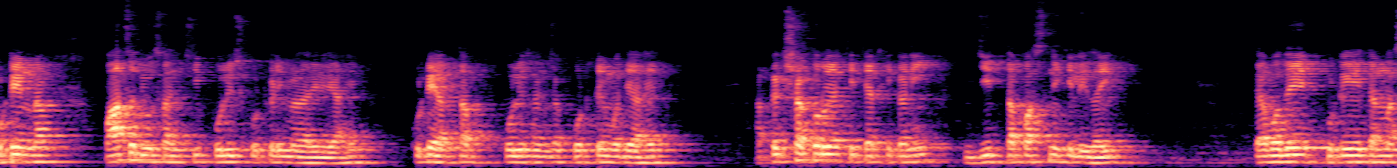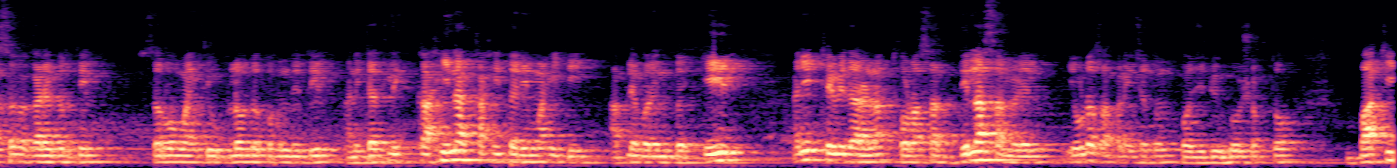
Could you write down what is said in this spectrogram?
कुठेंना पाच दिवसांची पोलीस कोठडी मिळालेली आहे. कुठे आत्ता पोलिसांच्या कोठडीमध्ये आहेत? अपेक्षा करूया की त्या ठिकाणी जी तपासणी केली जाईल त्यामध्ये कुठे त्यांना सहकार्य करतील सर्व माहिती उपलब्ध करून देतील आणि त्यातली काही ना काहीतरी माहिती आपल्यापर्यंत येईल आणि ठेवीदारांना थोडासा दिलासा मिळेल. एवढंच आपण याच्यातून पॉझिटिव्ह घेऊ शकतो. बाकी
